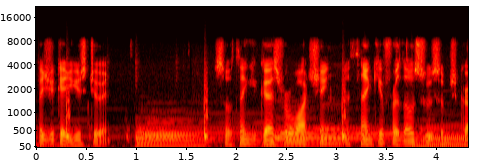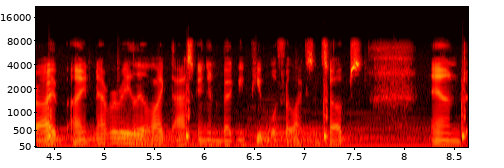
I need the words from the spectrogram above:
but you get used to it. So thank you guys for watching, thank you for those who subscribe, I never really liked asking and begging people for likes and subs, and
